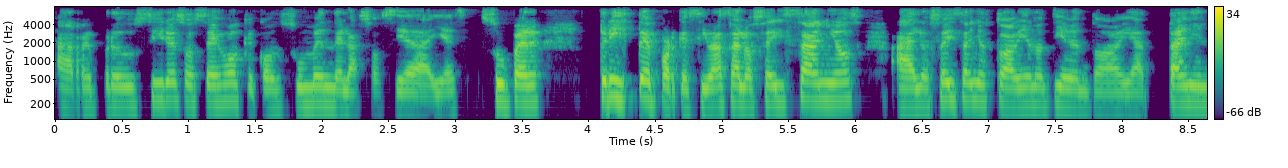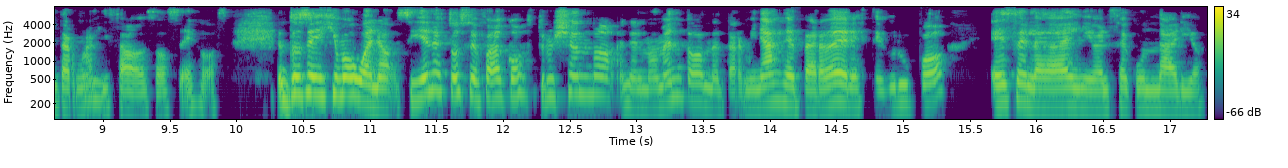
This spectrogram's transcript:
a reproducir esos sesgos que consumen de la sociedad. Y es súper triste porque si vas a los seis años, a los seis años todavía no tienen todavía tan internalizados esos sesgos. Entonces dijimos, bueno, si bien esto se fue construyendo, en el momento donde terminás de perder este grupo, es en la edad del nivel secundario.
